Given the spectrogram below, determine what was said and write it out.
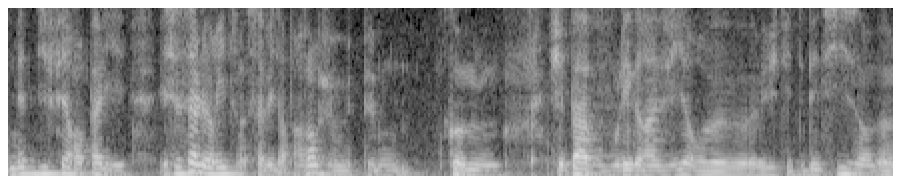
mettre différents paliers. Et c'est ça le rythme. Ça veut dire, par exemple, je comme, je sais pas, vous voulez gravir, euh, j'ai dit des bêtises, hein, euh,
